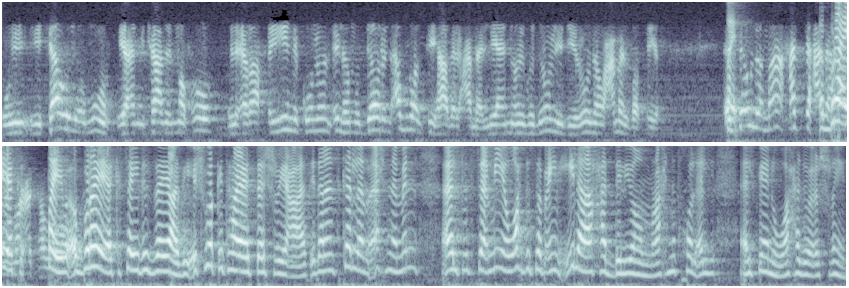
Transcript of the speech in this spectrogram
ويساوي الأمور يعني كان المفروض العراقيين يكونون لهم الدور الأفضل في هذا العمل لأنه يقدرون يديرونه وعمل بسيط. طيب. الدولة ما حتى على برايك طيب. برأيك سيد الزيادي إيش وقت هاي التشريعات إذا نتكلم إحنا من 1971 إلى حد اليوم راح ندخل ال- 2021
